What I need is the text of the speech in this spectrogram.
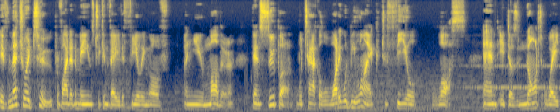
If Metroid 2 provided a means to convey the feeling of a new mother, then Super would tackle what it would be like to feel loss. And it does not wait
